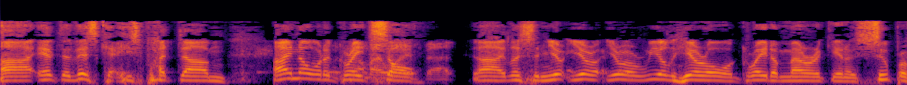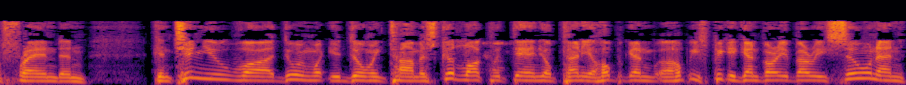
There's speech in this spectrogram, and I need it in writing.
uh, after this case. But um, I know what a great soul. wife, Uh, listen, you're you're you're a real hero, a great American, a super friend, and continue uh, doing what you're doing, Thomas. Good luck with Daniel Penny. I hope again. I hope you speak again very very soon, and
